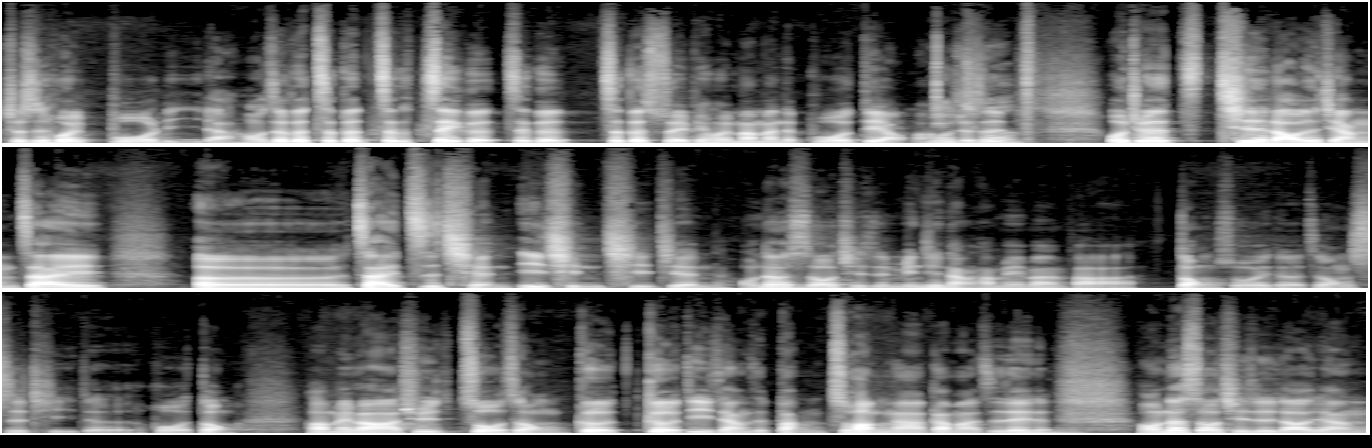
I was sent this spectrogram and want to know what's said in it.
就是会剥离的，哦，这个这个这个这个这个这个碎片会慢慢的剥掉嘛，没哦，就是我觉得其实老实讲，在呃在之前疫情期间，我、那个时候其实民进党他没办法动所谓的这种实体的活动，好没办法去做这种各各地这样子绑桩啊干嘛之类的。哦，那时候其实老实讲，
